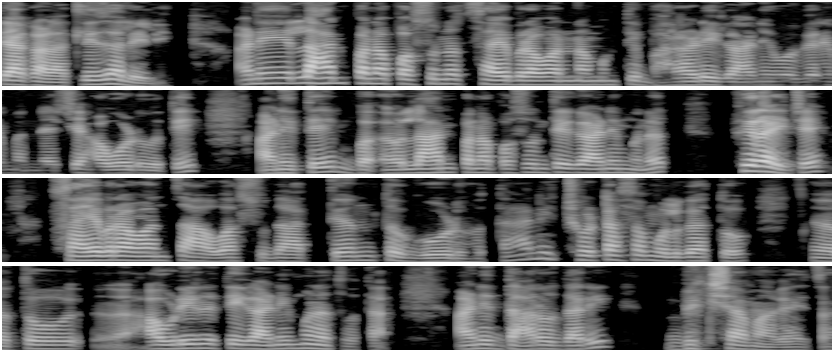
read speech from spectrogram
त्या काळातली झालेली. आणि लहानपणापासूनच साहेबरावांना मग ती भराडी गाणी वगैरे म्हणण्याची आवड होती. आणि ते ब- लहानपणापासून ते गाणी म्हणत फिरायचे. साहेबरावांचा आवाज सुद्धा अत्यंत गोड होता आणि छोटासा मुलगा तो तो आवडीने ती गाणी म्हणत होता. आणि दारोदारी भिक्षा मागायचा.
